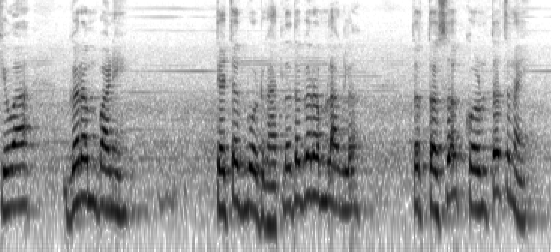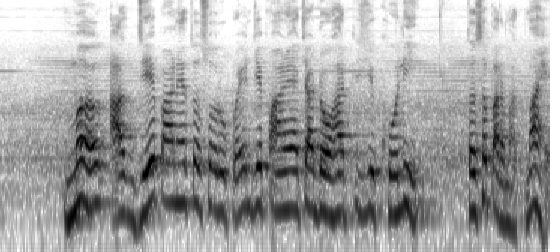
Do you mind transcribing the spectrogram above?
किंवा गरम पाणी त्याच्यात बोट घातलं तर गरम लागलं तर तसं कोणतंच नाही. मग आज जे पाण्याचं स्वरूप आहे जे पाण्याच्या डोहातली जी खोली तसं परमात्मा आहे.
